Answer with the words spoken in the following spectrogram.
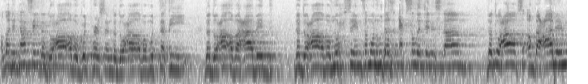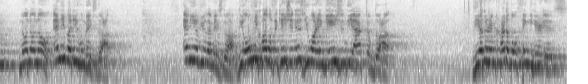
Allah did not say the dua of a good person, the dua of a muttaqi, the dua of a abid, the dua of a muhsin, someone who does excellent in Islam, the dua of the alim. No, no, no. Anybody who makes dua. Any of you that makes dua. The only qualification is you are engaged in the act of dua. The other incredible thing here is,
